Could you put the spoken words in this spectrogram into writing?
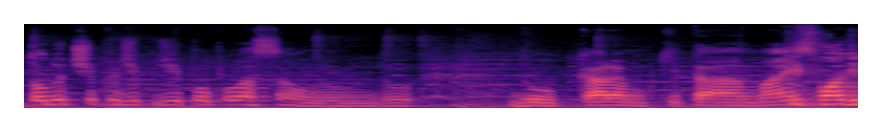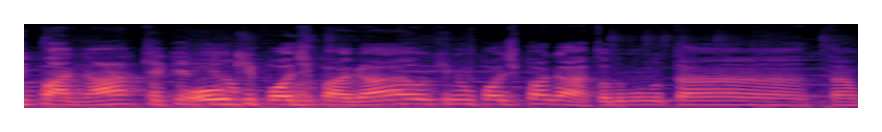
todo tipo de, de população, do, do do cara que está mais... Que pode pagar. Que, que ou que, que pode pagar ou que não pode pagar. Todo mundo está tá,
